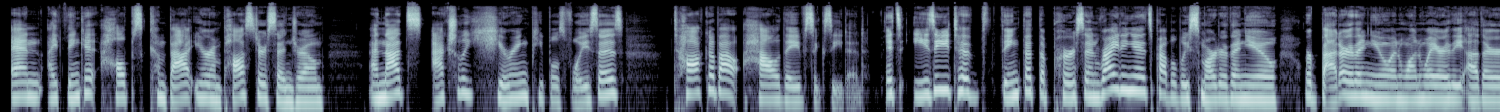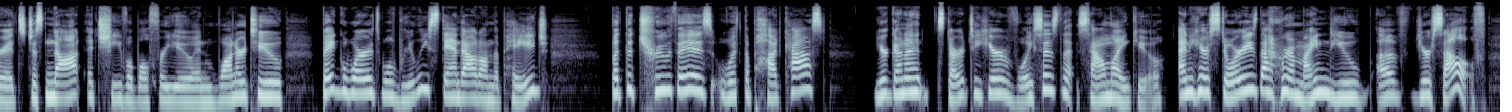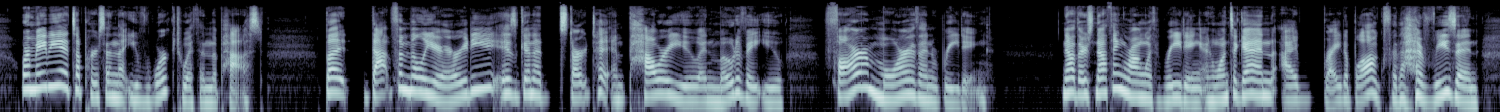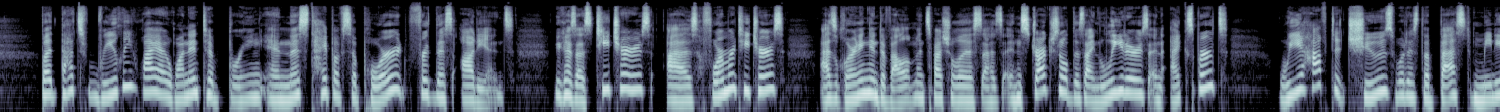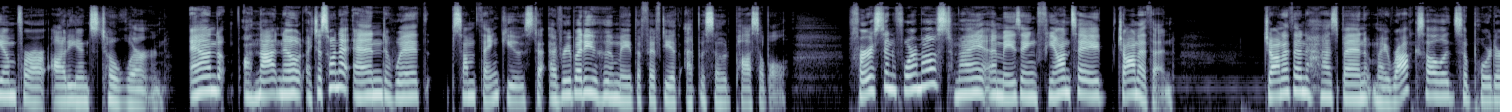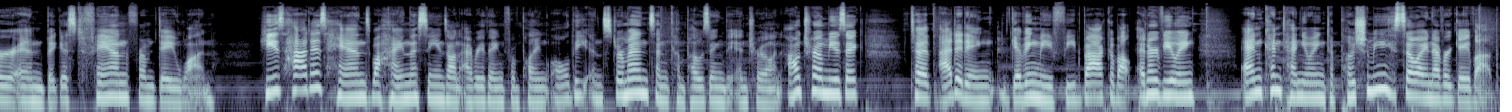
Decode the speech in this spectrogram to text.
And I think it helps combat your imposter syndrome. And that's actually hearing people's voices talk about how they've succeeded. It's easy to think that the person writing it's probably smarter than you or better than you in one way or the other. It's just not achievable for you. And one or two big words will really stand out on the page. But the truth is, with the podcast, you're going to start to hear voices that sound like you and hear stories that remind you of yourself. Or maybe it's a person that you've worked with in the past. But that familiarity is going to start to empower you and motivate you far more than reading. Now, there's nothing wrong with reading. And once again, I write a blog for that reason. But that's really why I wanted to bring in this type of support for this audience. Because as teachers, as former teachers, as learning and development specialists, as instructional design leaders and experts, we have to choose what is the best medium for our audience to learn. And on that note, I just want to end with some thank yous to everybody who made the 50th episode possible. First and foremost, my amazing fiance, Jonathan. Jonathan has been my rock solid supporter and biggest fan from day one. He's had his hands behind the scenes on everything from playing all the instruments and composing the intro and outro music to editing, giving me feedback about interviewing, and continuing to push me so I never gave up.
